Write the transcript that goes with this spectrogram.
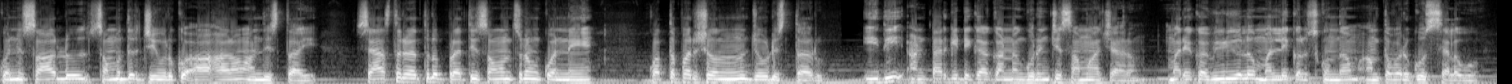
కొన్నిసార్లు సముద్ర జీవులకు ఆహారం అందిస్తాయి. శాస్త్రవేత్తలు ప్రతి సంవత్సరం కొన్ని కొత్త పరిశోధనలను జోడిస్తారు. ఇది అంటార్కిటికా ఖండం గురించి సమాచారం. మరొక వీడియోలో మళ్ళీ కలుసుకుందాం. అంతవరకు సెలవు.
